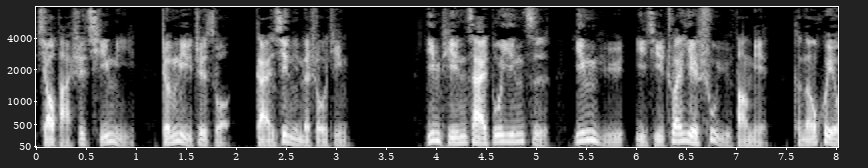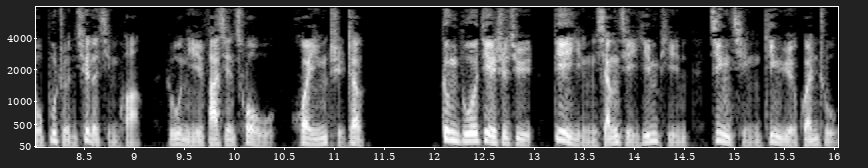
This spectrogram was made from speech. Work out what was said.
小法师奇米整理制作，感谢您的收听。音频在多音字、英语以及专业术语方面可能会有不准确的情况，如您发现错误，欢迎指正。更多电视剧、电影详解音频，敬请订阅关注。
